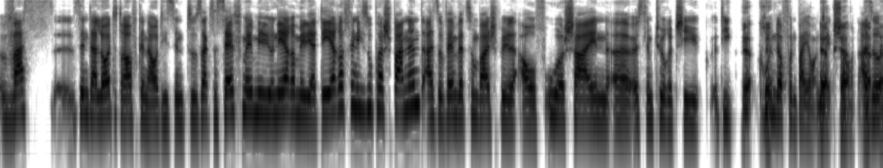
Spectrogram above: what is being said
was äh, sind da Leute drauf? Genau, die sind, du sagst es, Selfmade-Millionäre, Milliardäre, finde ich super spannend. Also wenn wir zum Beispiel auf Urschein, äh, Özlem Türeci, die ja, Gründer ja. von BioNTech ja, schauen. Also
